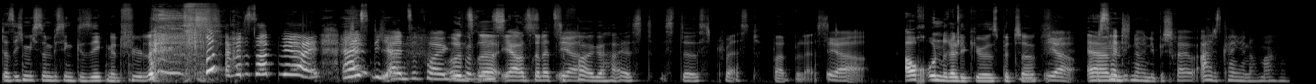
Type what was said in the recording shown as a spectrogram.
dass ich mich so ein bisschen gesegnet fühle. Aber das hatten wir, heißt nicht ja. eine Folge unsere, uns. Ja, unsere letzte ja. Folge heißt Still Stressed but Blessed. Ja. Auch unreligiös, bitte. Ja, das ähm, hätte ich noch in die Beschreibung. Ah, das kann ich ja noch machen.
